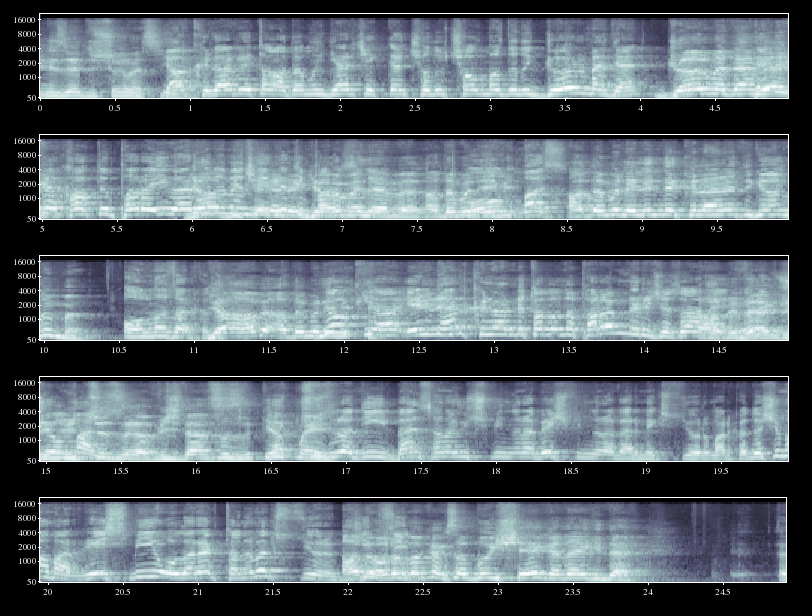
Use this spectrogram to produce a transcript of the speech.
elinize düşürmesin ya. Ya klarneti adamın gerçekten çalıp çalmadığını görmeden Görmeden ver. herife kalktın parayı verdin Ya hemen bir kere de devletin parasını. görmeden ver. Adamın, evi- Olmaz. adamın elinde klarneti gördün mü? Olmaz arkadaşım. Ya abi adamın Yok eli... ya eline her klarnet alana para mı vereceğiz abi? Abi Öyle bir şey olmaz. 300 lira vicdansızlık yapmayın. 300 lira değil. Ben sana 3000 lira 5000 lira vermek istiyorum arkadaşım ama resmi olarak tanımak istiyorum. Abi Kimsin? ona bakarsan bu iş şeye kadar gider. Ee,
